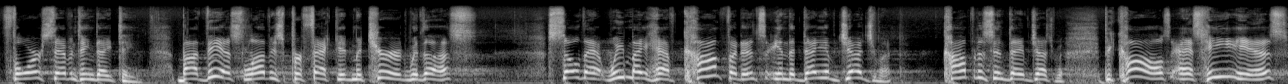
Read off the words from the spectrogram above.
4 17 to 18. By this, love is perfected, matured with us, so that we may have confidence in the day of judgment. Confidence in the day of judgment. Because as He is,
